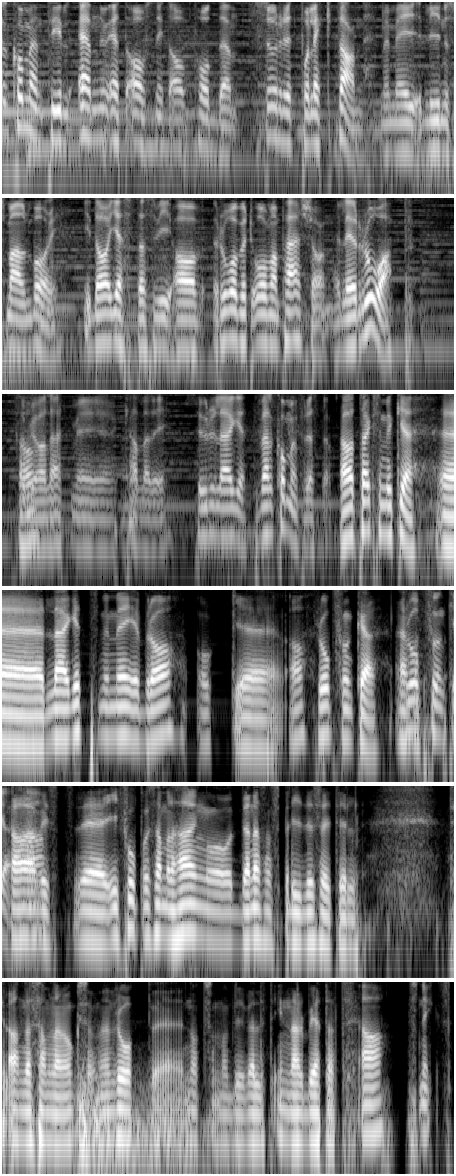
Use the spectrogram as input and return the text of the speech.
Välkommen till ännu ett avsnitt av podden Surret på läktaren med mig Linus Malmborg. Idag gästas vi av Robert Åman Persson, eller RÅP, som Ja. jag har lärt mig kalla dig. Hur är läget? Välkommen förresten. Ja, tack så mycket. Eh, läget med mig är bra och eh, ja, RÅP funkar. RÅP fast- funkar. Ja, visst. Det är I fotbollssammanhang och det nästan sprider sig till, till andra sammanhang också. Men RÅP är något som har blivit väldigt inarbetat. Ja, snyggt.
